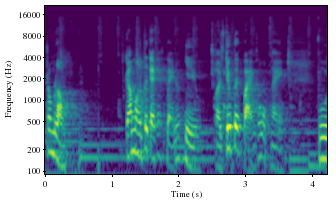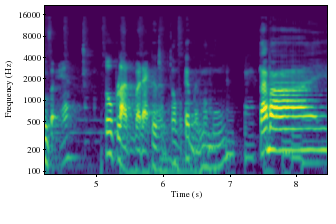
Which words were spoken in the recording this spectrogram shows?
trong lòng. Cảm ơn tất cả các bạn rất nhiều. Và chúc các bạn có một ngày vui vẻ tốt lành và đạt được thành công một các bạn mong muốn. Bye bye.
